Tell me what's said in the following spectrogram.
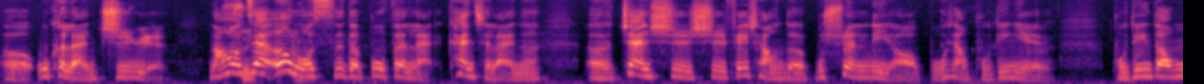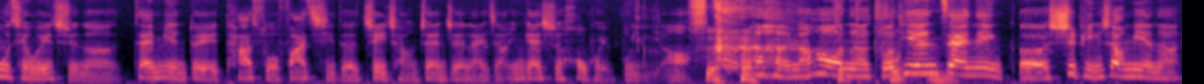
呃，乌克兰支援，然后在俄罗斯的部分来看起来呢，呃，战事是非常的不顺利啊。我想，普丁也，普丁到目前为止呢，在面对他所发起的这场战争来讲，应该是后悔不已啊。是。然后呢，昨天在那呃视频上面呢，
